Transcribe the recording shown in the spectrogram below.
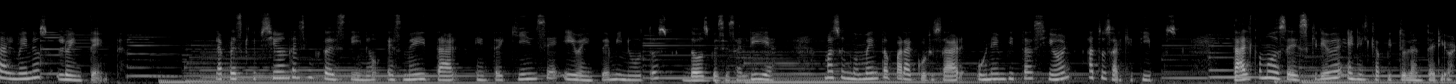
al menos lo intenta. La prescripción del sincrodestino es meditar entre 15 y 20 minutos dos veces al día, más un momento para cursar una invitación a tus arquetipos, tal como se describe en el capítulo anterior.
